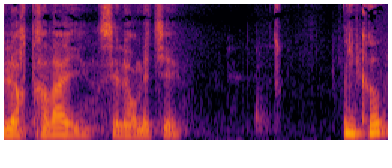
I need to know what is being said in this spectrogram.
leur travail, c'est leur métier. Nico?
